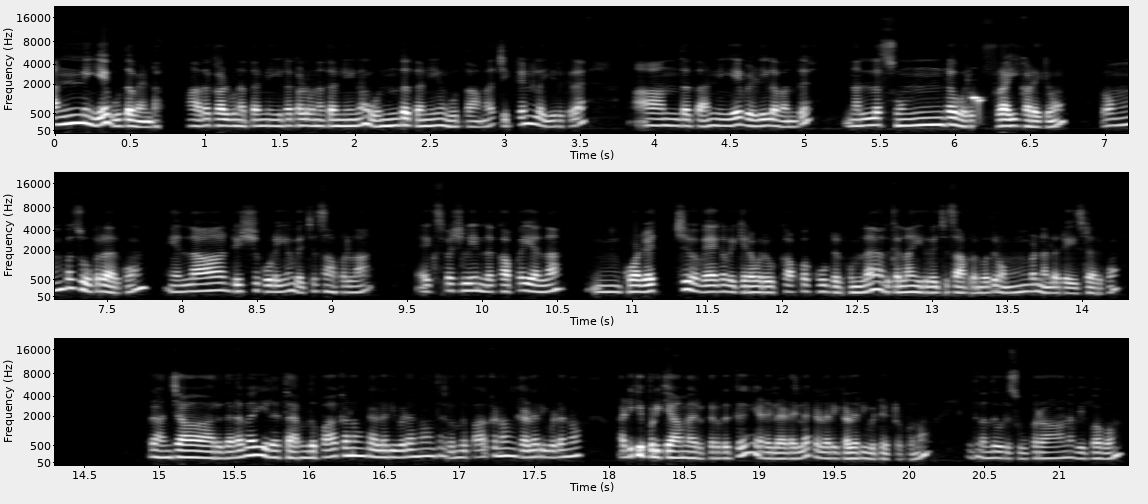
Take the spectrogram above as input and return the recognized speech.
தண்ணியே ஊற்ற வேண்டாம். அதை கழுவின தண்ணி இதை கழுவின தண்ணின்னு எந்த தண்ணியும் ஊற்றாமல் சிக்கனில் இருக்கிற அந்த தண்ணியே வெளியில் வந்து நல்ல சுண்ட ஒரு ஃப்ரை கிடைக்கும். ரொம்ப சூப்பராக இருக்கும். எல்லா டிஷ்ஷு கூடயும் வச்சு சாப்பிடலாம். எஸ்பெஷலி இந்த கப்பையெல்லாம் குழச்சி வேக வைக்கிற ஒரு கப்பை கூட்டு இருக்கும்ல அதுக்கெல்லாம் இது வச்சு சாப்பிடும்போது ரொம்ப நல்ல டேஸ்ட்டாக இருக்கும். ஒரு அஞ்சாறு தடவை இதை திறந்து பார்க்கணும் கிளறி விடணும் திறந்து பார்க்கணும் கிளறி விடணும். அடிக்க பிடிக்காமல் இருக்கிறதுக்கு இடையில இடையில கிளறி கிளறி விட்டுட்டு இருக்கணும். இது வந்து ஒரு சூப்பரான விபவம்.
